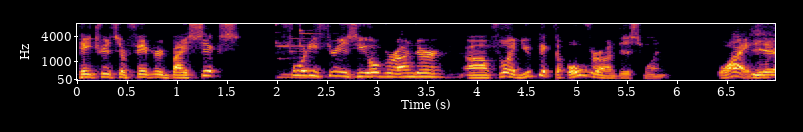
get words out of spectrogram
Patriots are favored by six. 43 is the over under. Uh, Floyd, you picked the over on this one. Why? Yeah,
